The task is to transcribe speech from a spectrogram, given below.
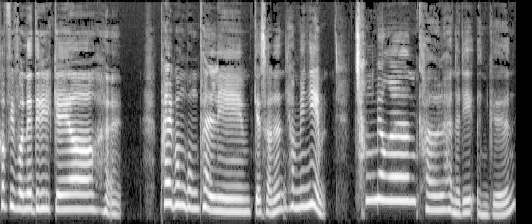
커피 보내드릴게요. 8008님께서는 현미님, 청명한 가을 하늘이 은근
